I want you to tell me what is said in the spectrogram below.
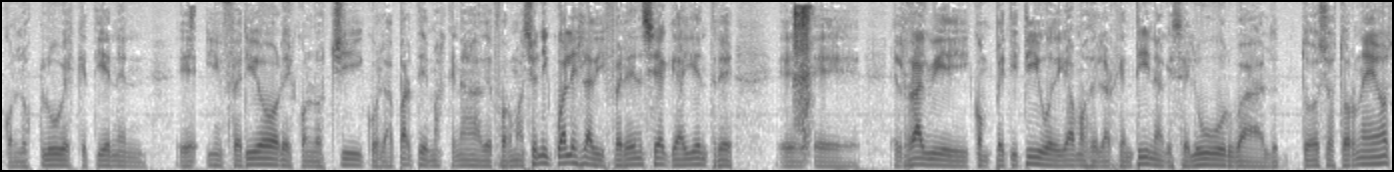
con los clubes que tienen eh, inferiores, con los chicos, la parte más que nada de formación y cuál es la diferencia que hay entre eh, eh, el rugby competitivo, digamos, de la Argentina, que es el Urba, todos esos torneos,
